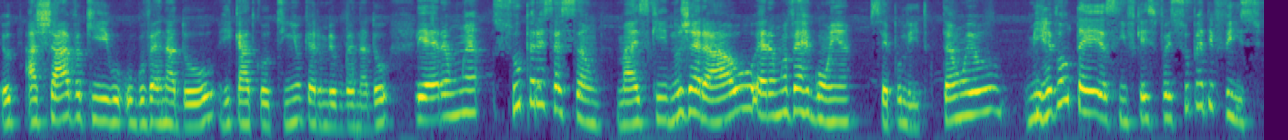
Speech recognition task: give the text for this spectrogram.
Eu achava que o governador, Ricardo Coutinho, que era o meu governador, ele era uma super exceção, mas que, no geral, era uma vergonha ser político. Então eu me revoltei, assim, fiquei, foi super difícil.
